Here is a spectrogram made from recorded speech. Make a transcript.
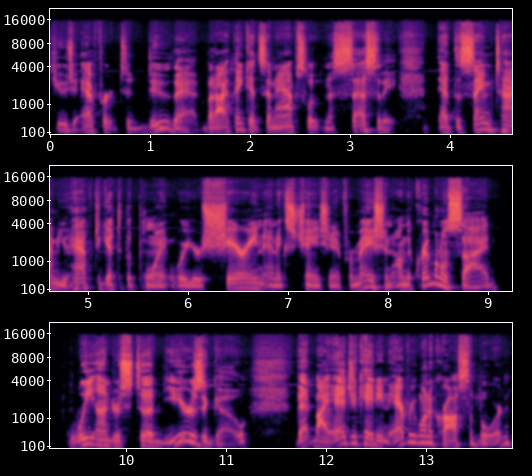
huge effort to do that, but I think it's an absolute necessity. At the same time you have to get to the point where you're sharing and exchanging information. On the criminal side, we understood years ago that by educating everyone across the board,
